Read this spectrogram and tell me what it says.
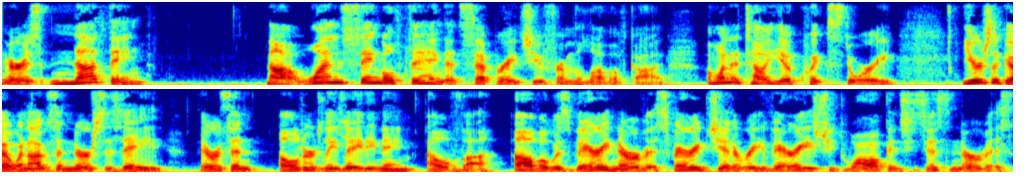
There is nothing, not one single thing that separates you from the love of God. I want to tell you a quick story. Years ago, when I was a nurse's aide, there was an elderly lady named Elva. Elva was very nervous, very jittery, very, she'd walk and she's just nervous.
